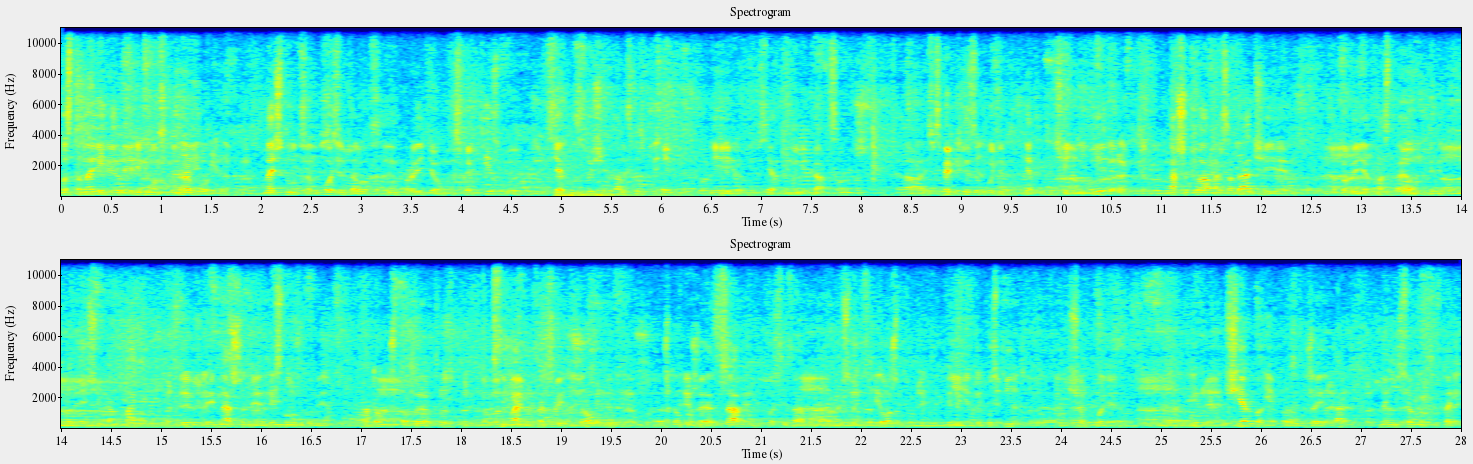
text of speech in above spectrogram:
восстановительные ремонтные работы начнутся после того, как мы проведем экспертизу всех несущих конструкций и всех коммуникаций. Э, экспертиза будет где-то в течение недели. Наша главная задача, которую я поставил перед управляющей компанией, перед нашими службами, о том, чтобы максимально закрыть пробку, чтобы уже завтра послезавтра, начнется дождь, не допустить э, еще более э, ущерба, который уже и так нанесен в результате.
